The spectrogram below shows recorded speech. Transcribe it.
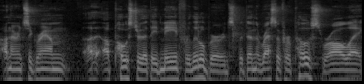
on their Instagram a, poster that they made for Little Birds, but then the rest of her posts were all like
